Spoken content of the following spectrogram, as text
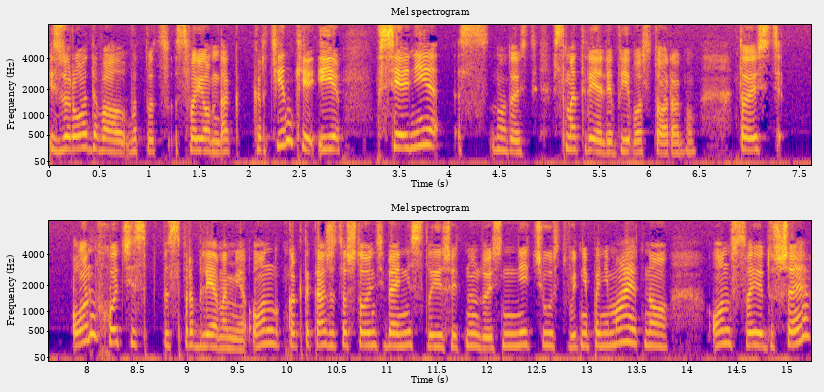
изуродовал вот, вот в своем да, картинке, и все они ну, то есть, смотрели в его сторону. То есть он хоть и с, с проблемами, он как-то кажется, что он тебя не слышит, ну, то есть не чувствует, не понимает, но он в своей душе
